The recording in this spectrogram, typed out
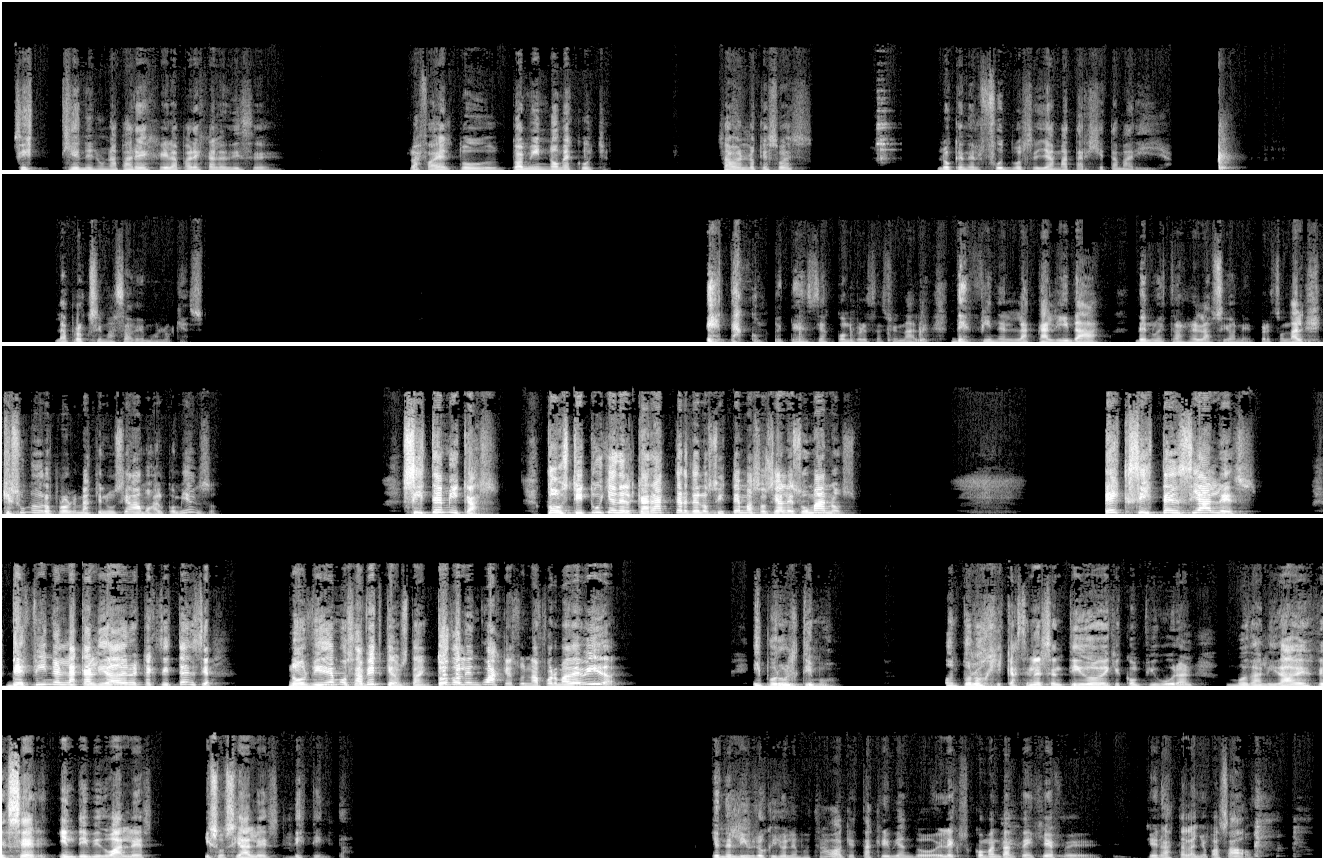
Si tienen una pareja y la pareja le dice, Rafael, tú, tú a mí no me escuchas. ¿Saben lo que eso es? Lo que en el fútbol se llama tarjeta amarilla. La próxima sabemos lo que es. Estas competencias conversacionales definen la calidad de nuestras relaciones personales, que es uno de los problemas que enunciábamos al comienzo. Sistémicas constituyen el carácter de los sistemas sociales humanos. Existenciales definen la calidad de nuestra existencia. No olvidemos a Wittgenstein, todo lenguaje es una forma de vida. Y por último, ontológicas en el sentido de que configuran modalidades de ser individuales y sociales distintas. Y en el libro que yo le mostraba, que está escribiendo el ex comandante en jefe, que era hasta el año pasado,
